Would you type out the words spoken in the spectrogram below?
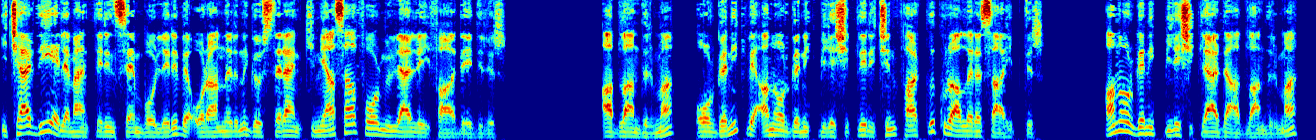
içerdiği elementlerin sembolleri ve oranlarını gösteren kimyasal formüllerle ifade edilir. Adlandırma, organik ve anorganik bileşikler için farklı kurallara sahiptir. Anorganik bileşiklerde adlandırma,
